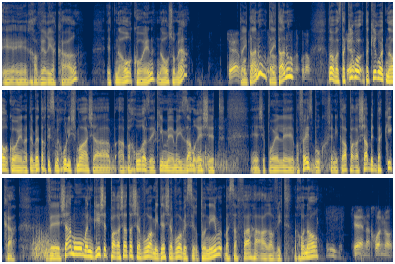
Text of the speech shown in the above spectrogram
אה, חבר יקר, את נאור כהן. נאור, שומע? כן. אתה איתנו? טוב אתה איתנו? טוב, אז כן. תכירו, תכירו את נאור כהן. אתם בטח תשמחו לשמוע שהבחור הזה הקים אה, מיזם רשת אה, שפועל אה, בפייסבוק, שנקרא פרשה בדקיקה. ושם הוא מנגיש את פרשת השבוע מדי שבוע בסרטונים בשפה הערבית. נכון, נאור? כן, נכון מאוד,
